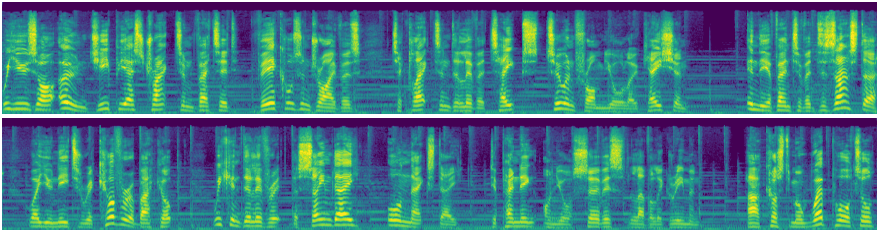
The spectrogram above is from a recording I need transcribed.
We use our own GPS tracked and vetted vehicles and drivers to collect and deliver tapes to and from your location. In the event of a disaster where you need to recover a backup, we can deliver it the same day or next day, depending on your service level agreement. Our customer web portal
